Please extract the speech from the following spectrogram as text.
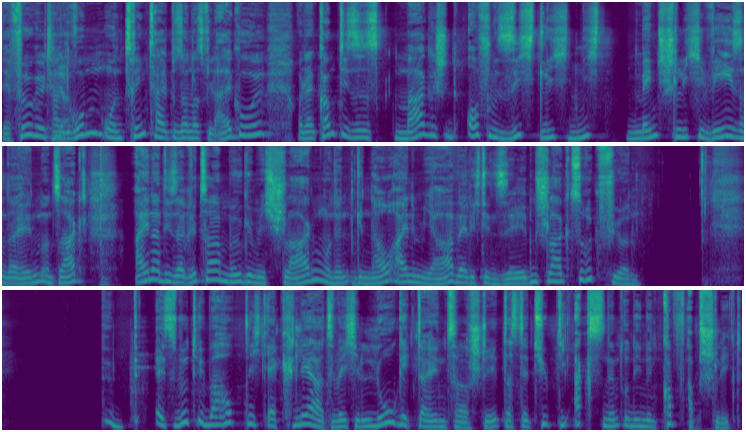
Der vögelt halt Ja. rum und trinkt halt besonders viel Alkohol und dann kommt dieses magisch offensichtlich nicht menschliche Wesen dahin und sagt, einer dieser Ritter möge mich schlagen und in genau einem Jahr werde ich denselben Schlag zurückführen. Es wird überhaupt nicht erklärt, welche Logik dahinter steht, dass der Typ die Axt nimmt und ihn den Kopf abschlägt.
